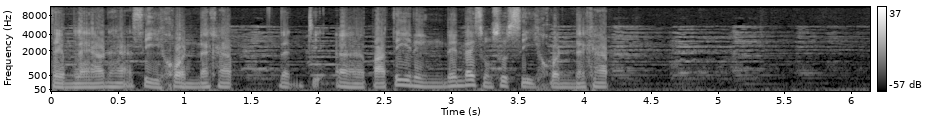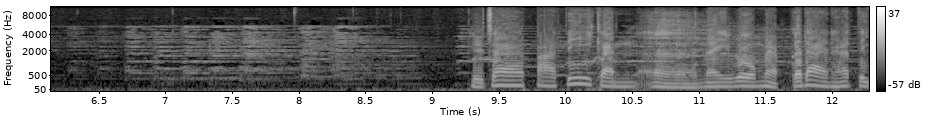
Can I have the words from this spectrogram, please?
เต็มแล้วนะฮะสี่คนนะครับดันจิเอ่อปาร์ตี้หนึ่งเล่นได้สูงสุด 4 คนนะครับหรือจะปาร์ตี้กันเอ่อใน World Map ก็ได้นะฮะตี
